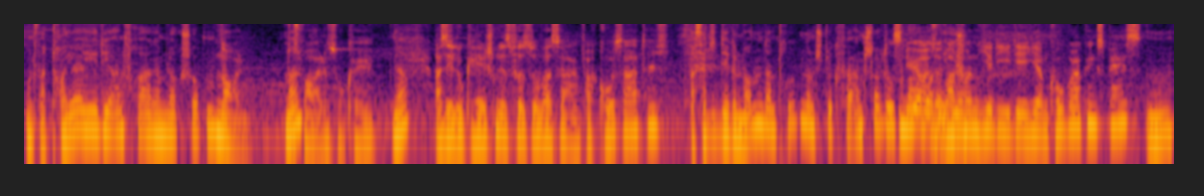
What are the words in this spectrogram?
Und war teuer hier die Anfrage im Lokshoppen? Nein, das Nein? war alles okay. Ja? Also die Location ist für sowas ja einfach großartig. Was hättet ihr genommen dann drüben, ein Stück Veranstaltungsraum? Ja, also war hier? schon hier die Idee hier im Coworking Space. Mhm.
